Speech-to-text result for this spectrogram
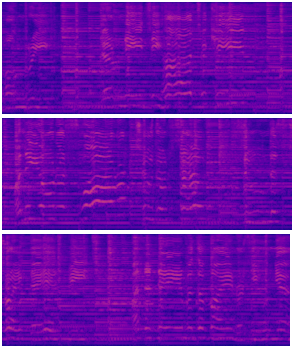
hungry, their needs he had to keep. And the owners swore unto themselves, soon the strike they'd beat. And the name of the miners' union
